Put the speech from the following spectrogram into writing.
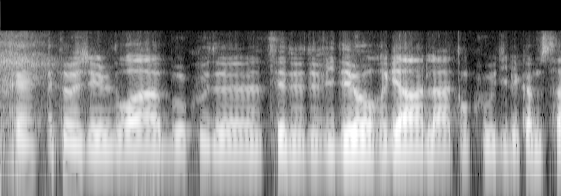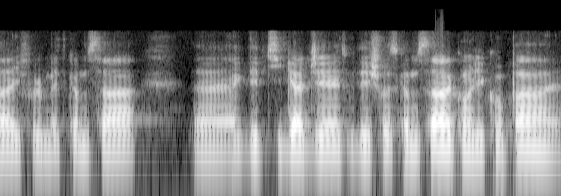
très tôt, j'ai eu le droit à beaucoup de, de, de, vidéos. Regarde là, ton coude, il est comme ça, il faut le mettre comme ça, euh, avec des petits gadgets ou des choses comme ça. Quand les copains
